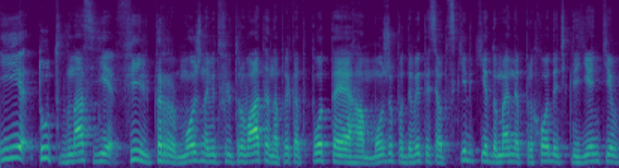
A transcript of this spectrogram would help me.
І тут в нас є фільтр. Можна відфільтрувати, наприклад, по тегам. Можу подивитися, от скільки до мене приходить клієнтів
